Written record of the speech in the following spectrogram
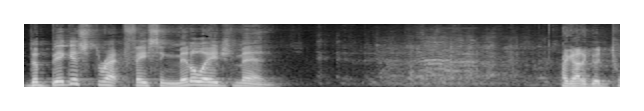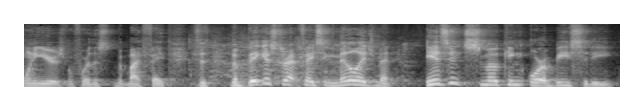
The biggest threat facing middle aged men. I got a good 20 years before this, but by faith. It says, the biggest threat facing middle aged men isn't smoking or obesity,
